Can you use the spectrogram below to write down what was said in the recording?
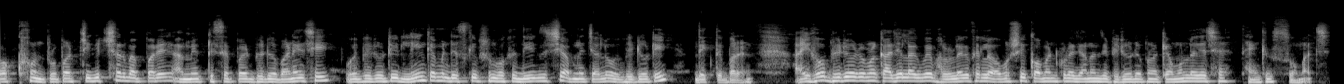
লক্ষণ, প্রপার চিকিৎসার ব্যাপারে আমি একটি সেপারেট ভিডিও বানিয়েছি। ওই ভিডিওটির লিঙ্ক আমি ডিসক্রিপশন বক্সে দিয়ে দিচ্ছি, আপনি চাইলে ওই ভিডিওটি দেখতে পারেন। আই হোপ ভিডিওটি আপনার কাজে লাগবে, ভালো লেগে থাকলে অবশ্যই কমেন্ট করে জানান যে ভিডিওটি আপনার কেমন লেগেছে। থ্যাংক ইউ সো মাচ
